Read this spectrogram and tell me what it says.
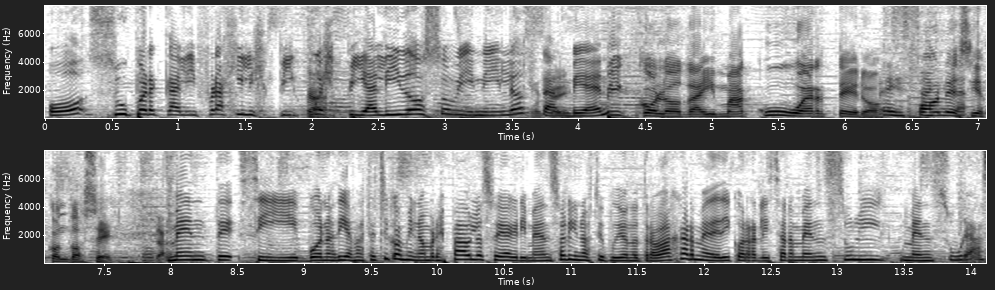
O supercalifragilispicuespialidoso vinilos Ok. también. Piccolo Daimaku Huertero. Exacto. Pone si es con 12. Mente, sí, buenos días, basta chicos. Mi nombre es Pablo, soy agrimensor y no estoy pudiendo trabajar. Me dedico a realizar mensul- mensuras,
